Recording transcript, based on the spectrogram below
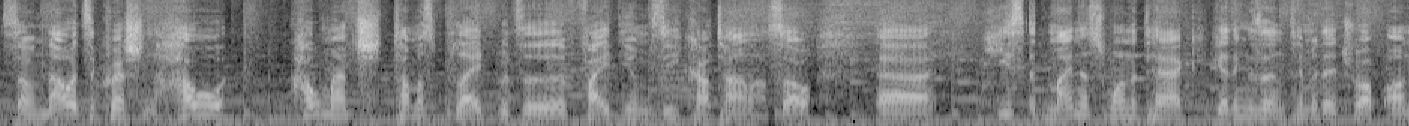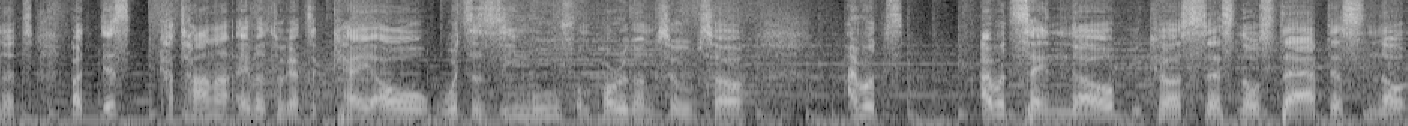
So now it's a question how how much Thomas played with the Phydium Z Kartana. So uh, he's at minus one attack, getting the Intimidate drop on it, but is Kartana able to get the KO with the Z move on Porygon 2? So I would I would say no, because there's no stab, there's no...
